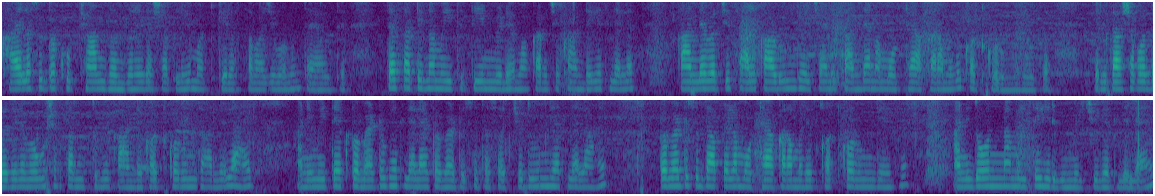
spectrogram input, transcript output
खायलासुद्धा खूप छान झणझणीत अशी आपली ही मटकी रस्सा भाजी बनवून तयार होते. त्यासाठी ना मी इथे तीन मिडियम आकाराचे कांदे घेतलेले आहेत. कांद्यावरची साल काढून घ्यायची आणि कांद्यांना मोठ्या आकारामध्ये कट करून घ्यायचं आहे. तर इथं अशा पद्धतीने बघू शकता तुम्ही कांदे कट करून झालेले आहेत. आणि मी इथे एक टोमॅटो घेतलेला आहे. टोमॅटोसुद्धा स्वच्छ धुवून घेतलेला आहे. टोमॅटोसुद्धा आपल्याला मोठ्या आकारामध्येच कट करून घ्यायचं आणि दोन ना मी इथे हिरवी मिरची घेतलेली आहे.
